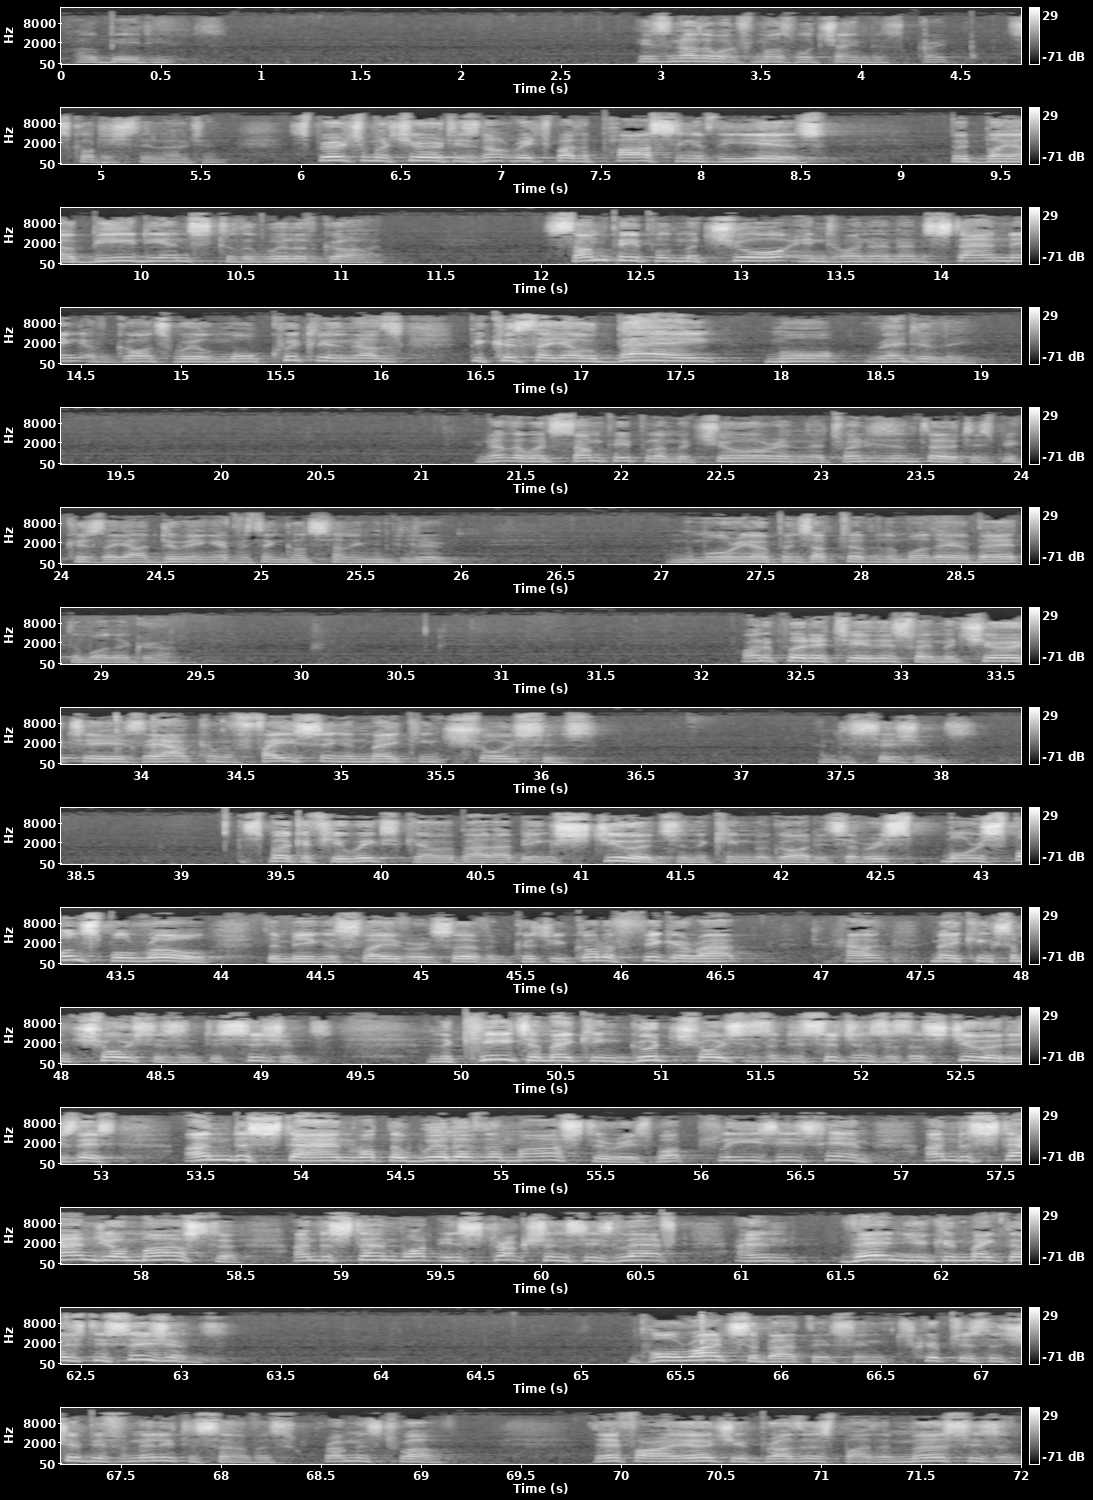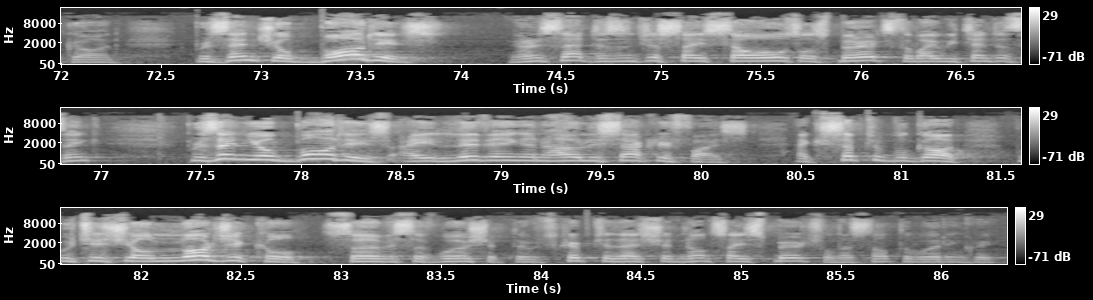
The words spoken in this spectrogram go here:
obedience. Here's another one from Oswald Chambers, great Scottish theologian. Spiritual maturity is not reached by the passing of the years, but by obedience to the will of God. Some people mature into an understanding of God's will more quickly than others because they obey more readily. In other words, some people are mature in their 20s and 30s because they are doing everything God's telling them to do. And the more He opens up to them, the more they obey it, the more they grow. I want to put it to you this way maturity is the outcome of facing and making choices and decisions. I spoke a few weeks ago about our being stewards in the kingdom of God. It's a res- more responsible role than being a slave or a servant because you've got to figure out how making some choices and decisions. And the key to making good choices and decisions as a steward is this understand what the will of the master is, what pleases him. Understand your master, understand what instructions he's left, and then you can make those decisions. Paul writes about this in scriptures that should be familiar to some of us. Romans 12. Therefore, I urge you, brothers, by the mercies of God, present your bodies. Notice that doesn't just say souls or spirits the way we tend to think. Present your bodies a living and holy sacrifice, acceptable God, which is your logical service of worship. The scripture there should not say spiritual, that's not the word in Greek.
